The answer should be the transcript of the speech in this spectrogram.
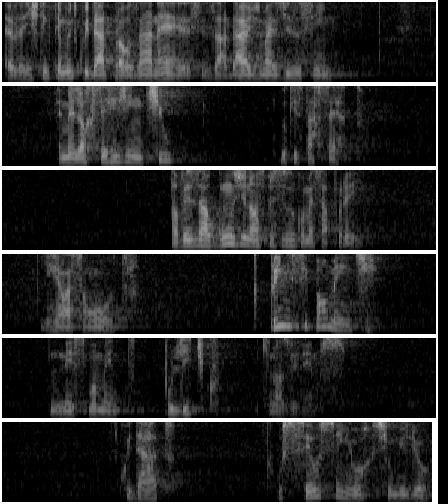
É, a gente tem que ter muito cuidado para usar né, esses adágios, mas diz assim: é melhor ser gentil do que estar certo. Talvez alguns de nós precisam começar por aí, em relação ao outro. Principalmente nesse momento político nós vivemos. Cuidado. O seu Senhor se humilhou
